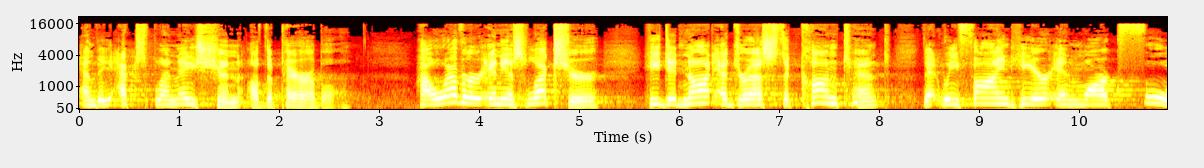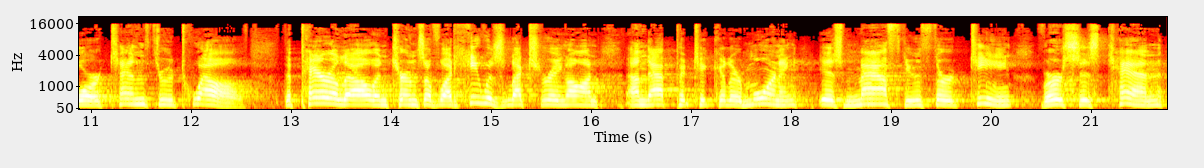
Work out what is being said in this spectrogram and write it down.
and the explanation of the parable. However, in his lecture, he did not address the content that we find here in Mark 4 10 through 12. The parallel in terms of what he was lecturing on on that particular morning is Matthew 13, verses 10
